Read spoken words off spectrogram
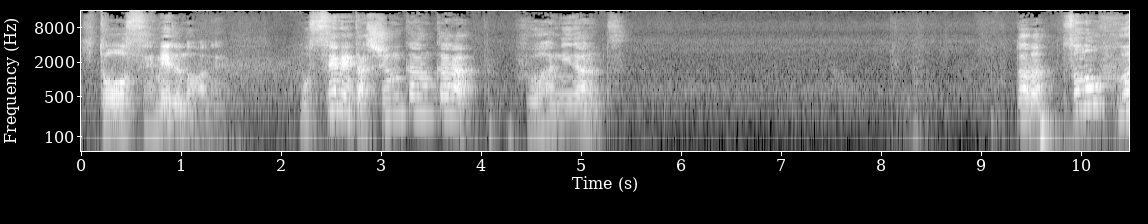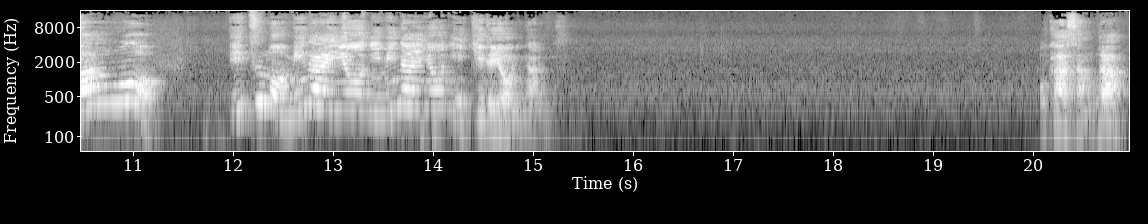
人を責めるのはねもう責めた瞬間から不安になるんです。だからその不安をいつも見ないように見ないように生きるようになるんです。お母さんが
